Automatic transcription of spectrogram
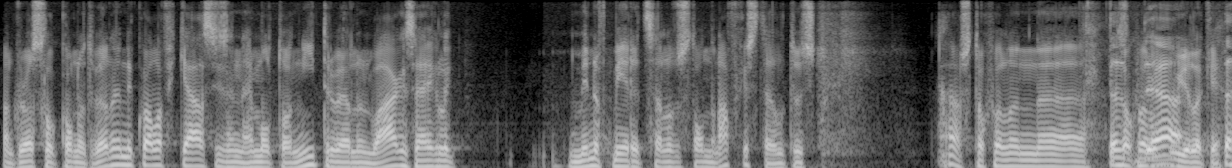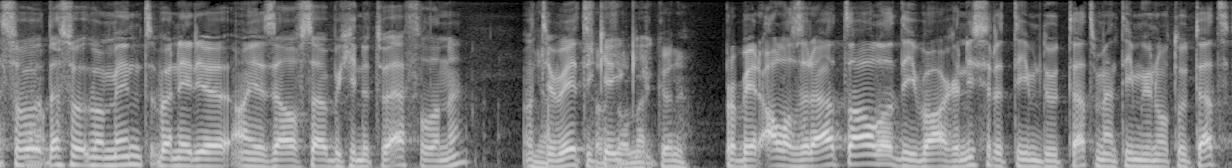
Want Russell kon het wel in de kwalificaties en Hamilton niet, terwijl hun wagens eigenlijk min of meer hetzelfde stonden afgesteld. Dus ja, dat is toch wel een, eh, Dat is, toch wel ja, een moeilijke. Dat is, Ja. dat is het moment wanneer je aan jezelf zou beginnen twijfelen. Hè? Want je weet, ik, ik, ik probeer alles eruit te halen. Die wagen is er, het team doet dat, mijn teamgenoot doet dat.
